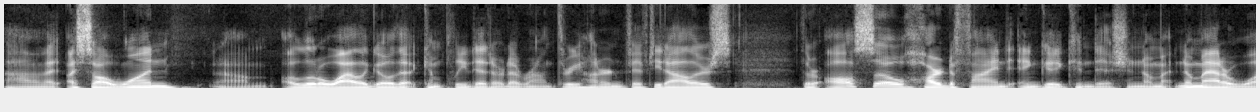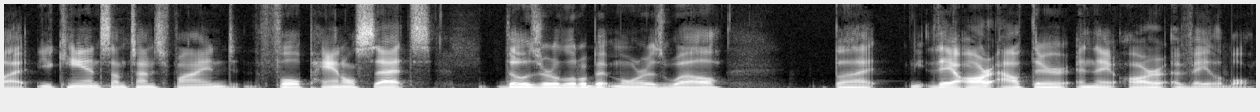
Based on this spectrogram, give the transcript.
Uh, I saw one um, a little while ago that completed at around $350. They're also hard to find in good condition, no, no matter what. You can sometimes find full panel sets, those are a little bit more as well, but they are out there and they are available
